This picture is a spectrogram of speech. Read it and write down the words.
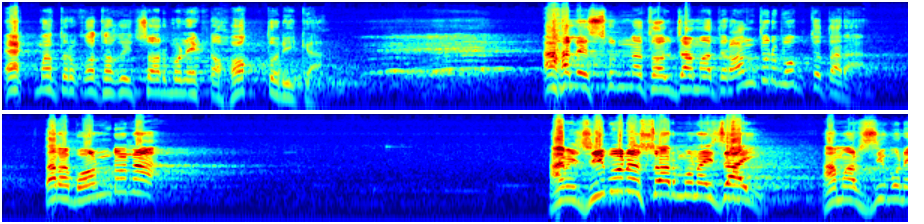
একমাত্র কথা কই সরমনে একটা হক তরিকা। আহলে সুন্নাতল জামাতের অন্তর্ভুক্ত তারা। তারা বন্ড না। আমি জীবনে সরমনায় যাই, আমার জীবনে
